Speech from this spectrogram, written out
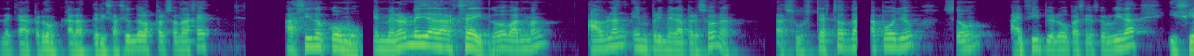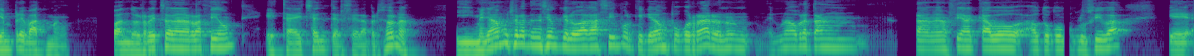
la perdón, caracterización de los personajes ha sido como, en menor medida Darkseid o Batman, hablan en primera persona. O sea, sus textos de apoyo son, al principio, luego parece que se olvida, y siempre Batman. Cuando el resto de la narración está hecha en tercera persona. Y me llama mucho la atención que lo haga así porque queda un poco raro, ¿no? En una obra tan, tan al fin y al cabo, autoconclusiva, que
